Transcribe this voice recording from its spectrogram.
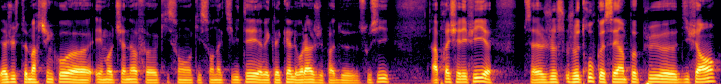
il y a juste Marchenko et Molchanov qui sont qui sont en activité avec lesquels voilà j'ai pas de soucis. Après chez les filles ça, je trouve que c'est un peu plus différent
